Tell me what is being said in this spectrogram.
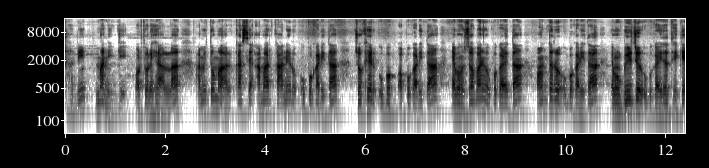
শাররি মানিকি অর্থ হলো, হে আল্লাহ, আমি তোমার কাছে আমার কানের উপকারিতা, চোখের উপ অপকারিতা এবং জবানের উপকারিতা, অন্তরের উপকারিতা এবং বীর্যের উপকারিতা থেকে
